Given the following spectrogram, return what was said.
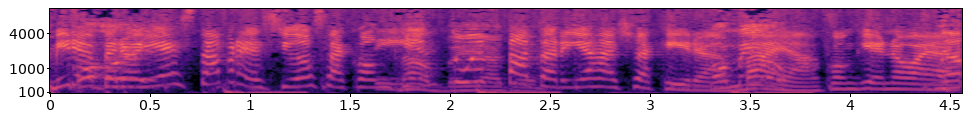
Mira, pero ella está preciosa. ¿Con Sí. quién No, tú fíjate. empatarías a Shakira? Conmigo. Vaya, ¿con quién no vaya? No,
